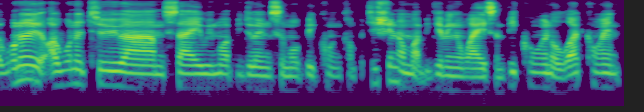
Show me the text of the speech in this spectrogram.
I want to. I wanted to um, say we might be doing some more Bitcoin competition. I might be giving away some Bitcoin or Litecoin a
